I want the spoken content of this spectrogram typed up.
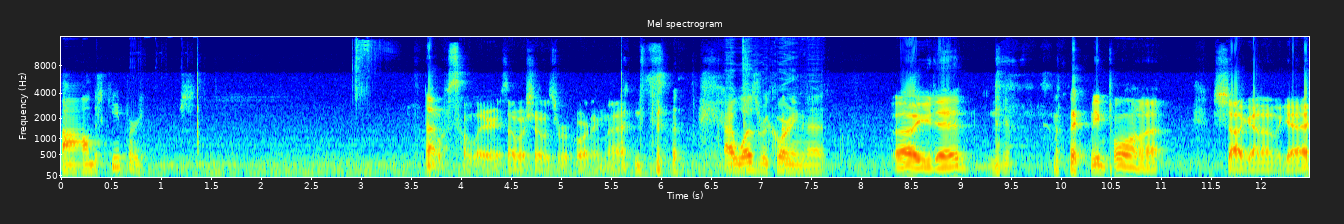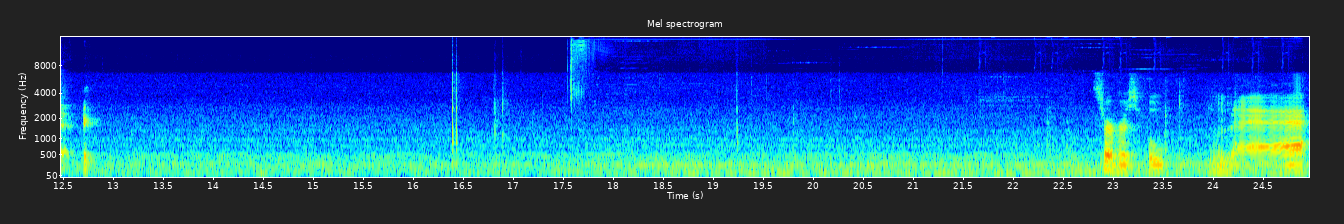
Founders keepers. That was hilarious. I wish I was recording that. I was recording that. oh, you did? Me pulling a shotgun on the guy. Server's full. Ah.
